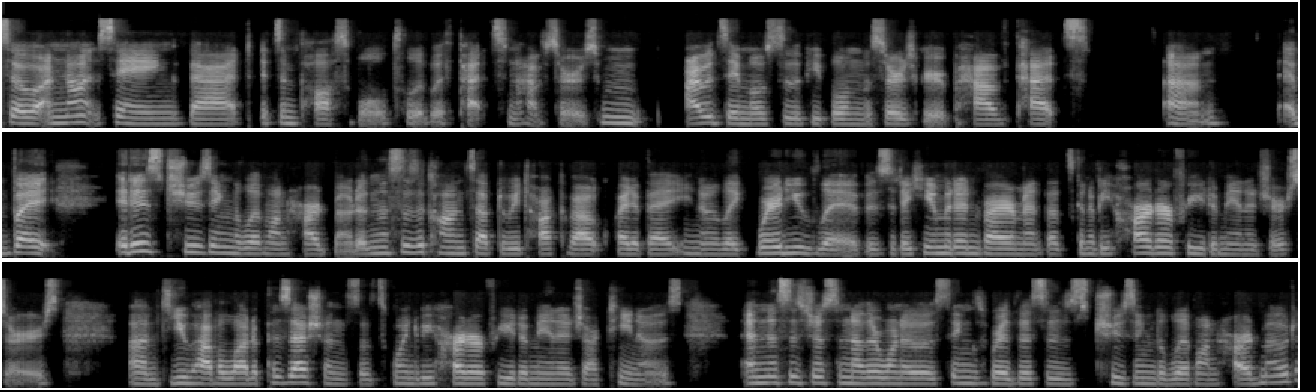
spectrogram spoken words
so I'm not saying that it's impossible to live with pets and have CIRS. I would say most of the people in the CIRS group have pets. Um, but it is choosing to live on hard mode. And this is a concept we talk about quite a bit. You know, like where do you live? Is it a humid environment that's going to be harder for you to manage your CIRS? Um, do you have a lot of possessions that's going to be harder for you to manage actinos? And this is just another one of those things where this is choosing to live on hard mode.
